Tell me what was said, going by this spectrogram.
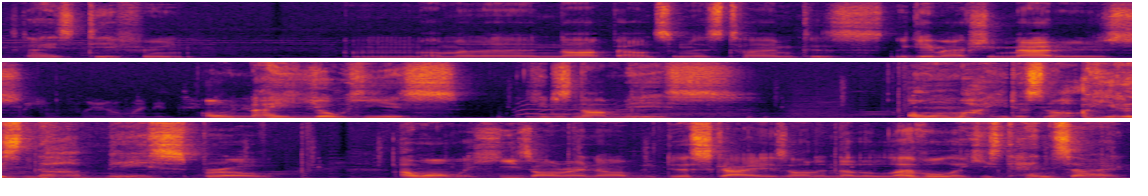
This guy is different. Mm, I'm gonna not bounce him this time because the game actually matters. Oh, nice. Yo, he is. He does not miss. Oh my. He does not. He does not miss, bro. I want what he's on right now. Dude, this guy is on another level. Like, he's Tensai.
